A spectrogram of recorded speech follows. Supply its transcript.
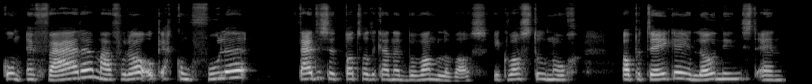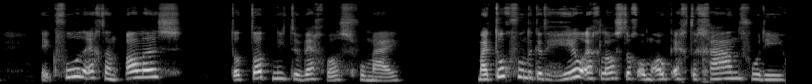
kon ervaren. Maar vooral ook echt kon voelen tijdens het pad wat ik aan het bewandelen was. Ik was toen nog apotheker in loondienst. En ik voelde echt aan alles dat dat niet de weg was voor mij. Maar toch vond ik het heel erg lastig om ook echt te gaan voor die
